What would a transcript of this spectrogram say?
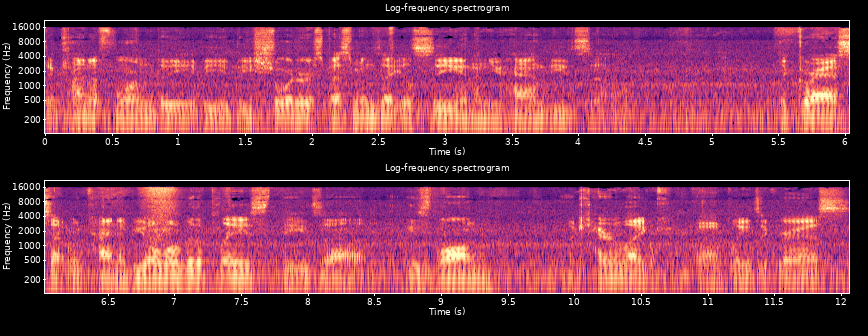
that kind of formed the, the, the shorter specimens that you'll see, and then you had these uh, the grass that would kind of be all over the place. These uh, these long, like hair-like uh, blades of grass,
